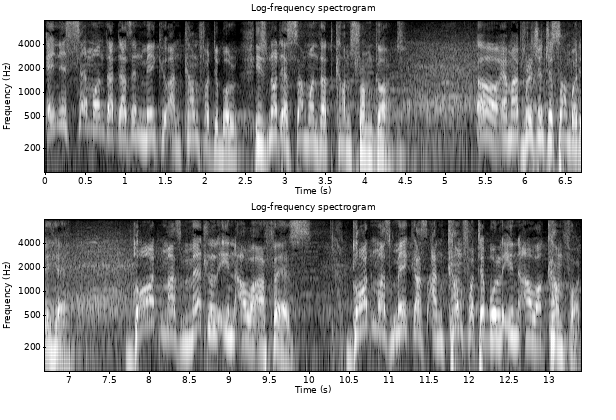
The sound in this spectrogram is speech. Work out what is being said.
any sermon that doesn't make you uncomfortable is not a sermon that comes from God. Oh, am I preaching to somebody here? God must meddle in our affairs. God must make us uncomfortable in our comfort.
